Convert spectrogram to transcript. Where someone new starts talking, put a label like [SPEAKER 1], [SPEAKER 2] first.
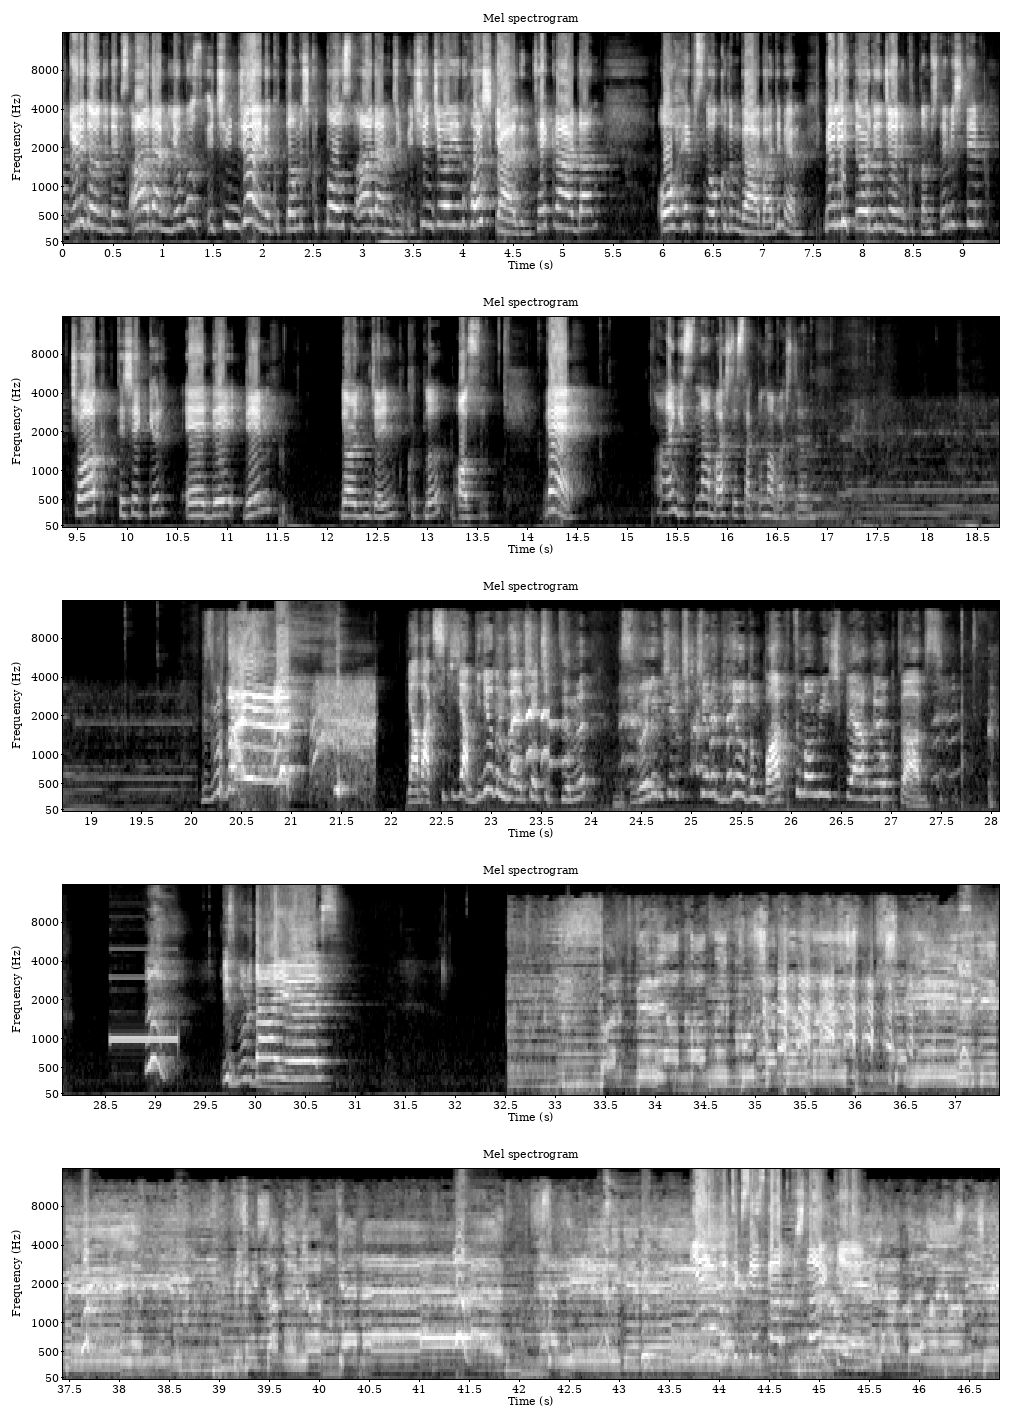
[SPEAKER 1] Geri döndü demiş Adem Yavuz 3. ayını kutlamış. Kutlu olsun Ademciğim. 3. ayın hoş geldin tekrardan. Oh hepsini okudum galiba değil mi? Melih 4. ayını kutlamış demiştim. Çok teşekkür ederim. 4. ayın kutlu olsun. Ve hangisinden başlasak bundan başlayalım.
[SPEAKER 2] Biz buradayız.
[SPEAKER 3] Ya bak sikeceğim biliyordum böyle bir şey çıktığını.
[SPEAKER 2] Böyle bir şey çıkacağını biliyordum. Baktım ama hiçbir yerde yoktu abi.
[SPEAKER 1] Biz buradayız.
[SPEAKER 4] Dört bir yandan kuşatılmış şehir gibiyim tek sanım yok gelen Zehir gibi
[SPEAKER 1] Niye robotik ses katmışlar ki?
[SPEAKER 4] Eyle doluyum ki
